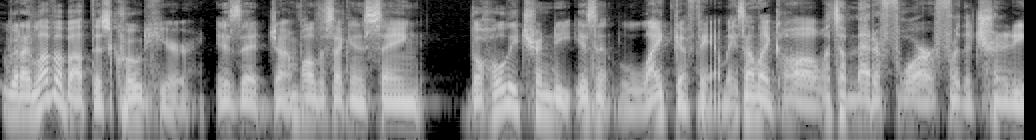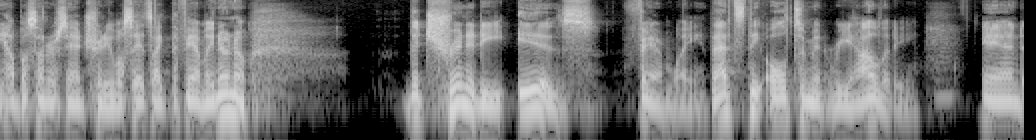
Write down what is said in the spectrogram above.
What I love about this quote here is that John Paul II is saying the Holy Trinity isn't like a family. It's not like, oh, what's a metaphor for the Trinity? Help us understand Trinity. We'll say it's like the family. No, no. The Trinity is family. That's the ultimate reality. And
